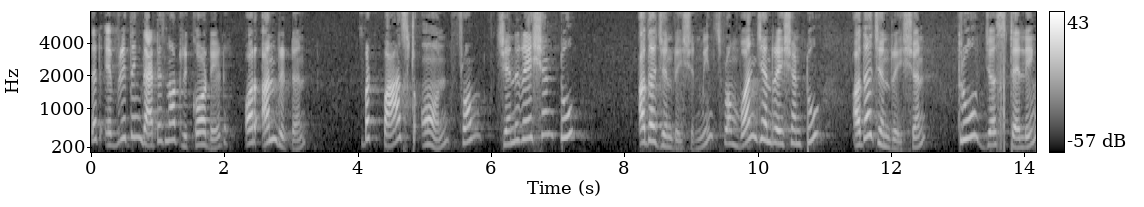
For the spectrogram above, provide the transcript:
that everything that is not recorded or unwritten but passed on from generation to other generation means from one generation to other generation through just telling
